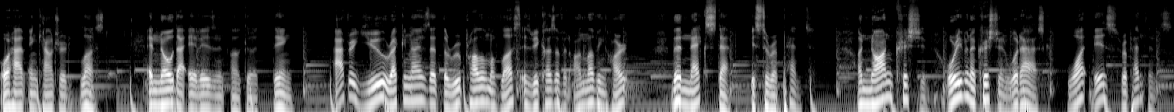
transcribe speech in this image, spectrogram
or have encountered lust, and know that it isn't a good thing. After you recognize that the root problem of lust is because of an unloving heart, the next step is to repent. A non Christian or even a Christian would ask, What is repentance?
